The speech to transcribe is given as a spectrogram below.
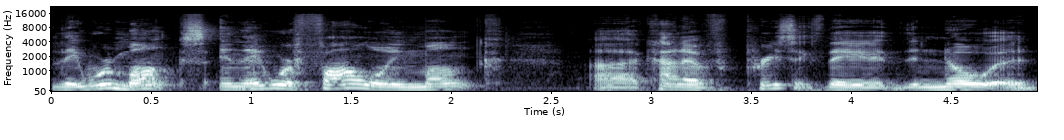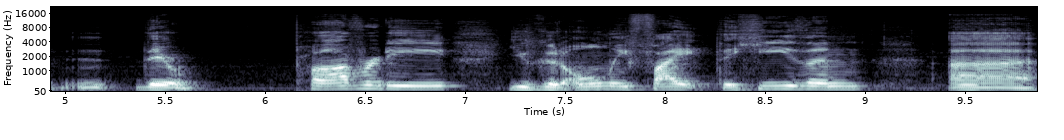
they were monks, and they were following monk uh, kind of precincts. They they know uh, they were poverty. You could only fight the heathen. Uh,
